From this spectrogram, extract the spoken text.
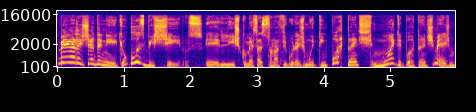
Bem, Alexandre Níquel, os bicheiros, eles começaram a se tornar figuras muito importantes, muito importantes mesmo.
